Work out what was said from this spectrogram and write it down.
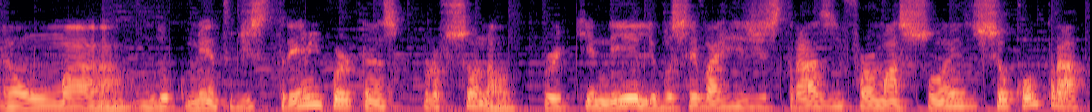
é uma, um documento de extrema importância profissional, porque nele você vai registrar as informações do seu contrato.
